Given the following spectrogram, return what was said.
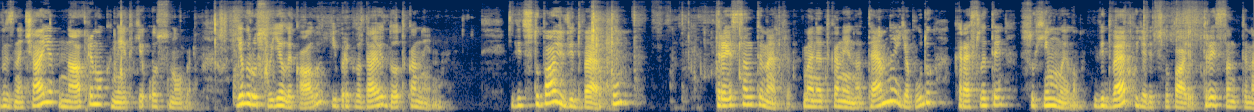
визначає напрямок нитки основи. Я беру своє лекало і прикладаю до тканини. Відступаю від верху 3 см. У мене тканина темна, я буду креслити сухим милом. Від верху я відступаю 3 см,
